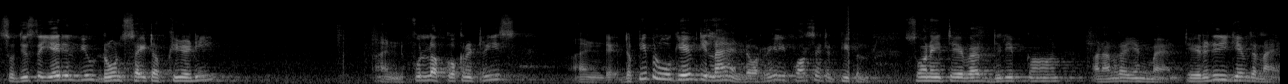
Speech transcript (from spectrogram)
so this is the aerial view drone site of Keezhadi and full of coconut trees. And the people who gave the land are really foresighted people. Sonai Tevar, Dilip Khan, and another young man. They really gave the land.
